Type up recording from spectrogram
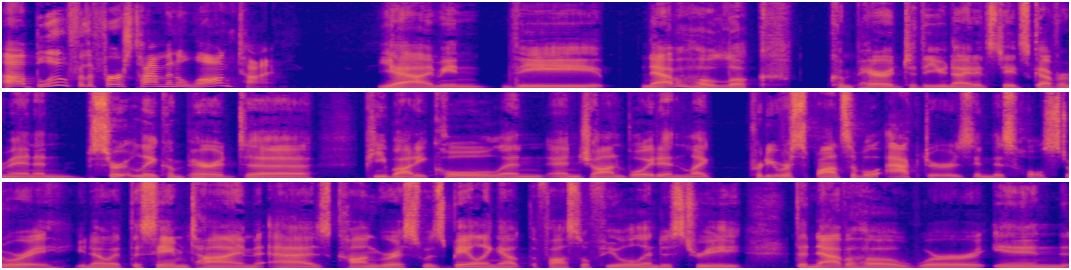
uh, blue for the first time in a long time. Yeah, I mean, the Navajo look compared to the United States government and certainly compared to Peabody Coal and and John Boyden like pretty responsible actors in this whole story. You know, at the same time as Congress was bailing out the fossil fuel industry, the Navajo were in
